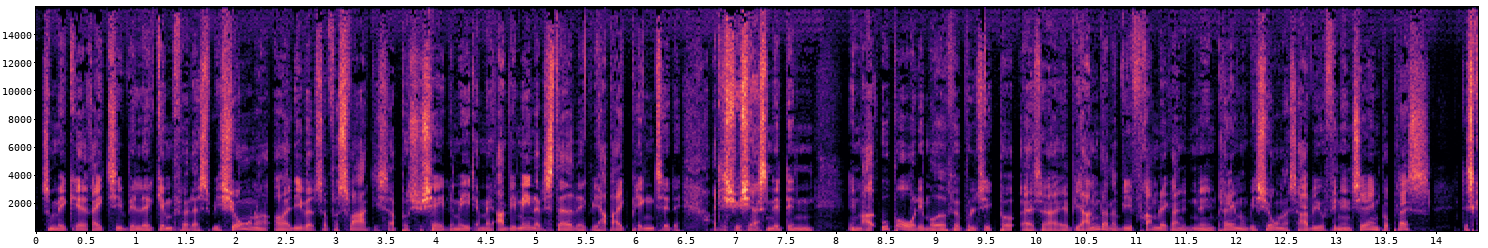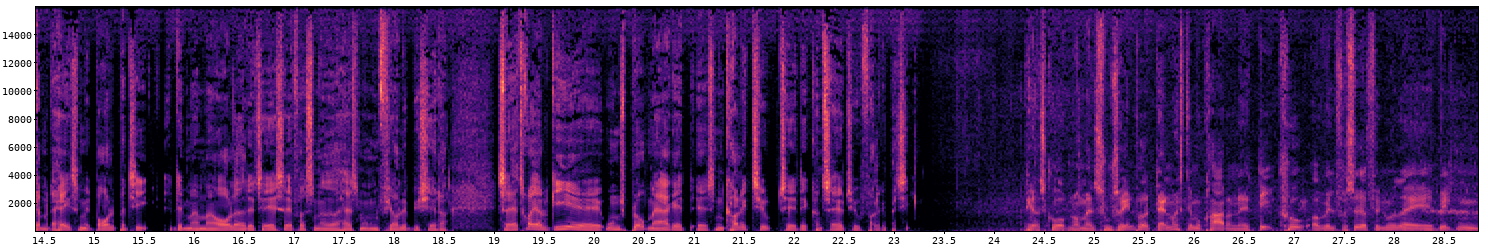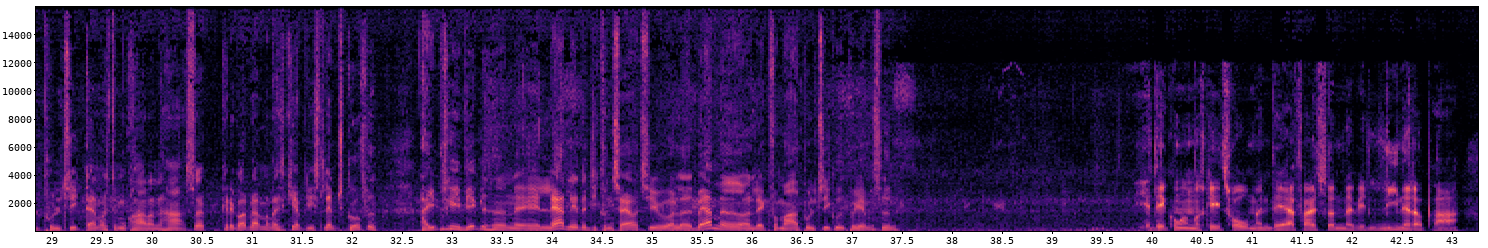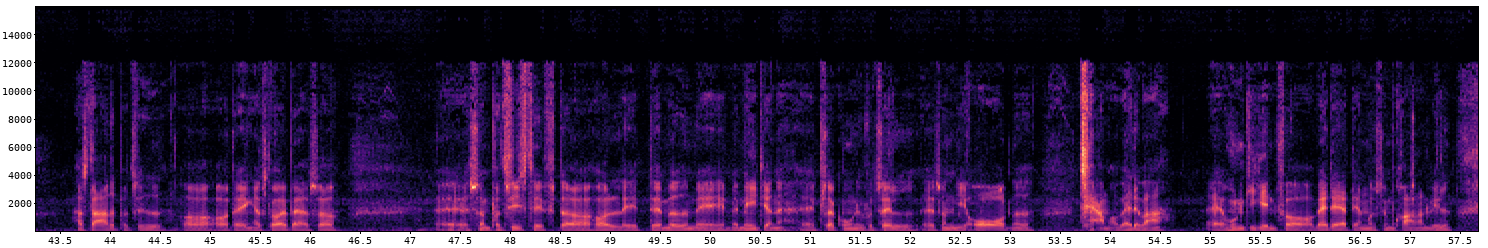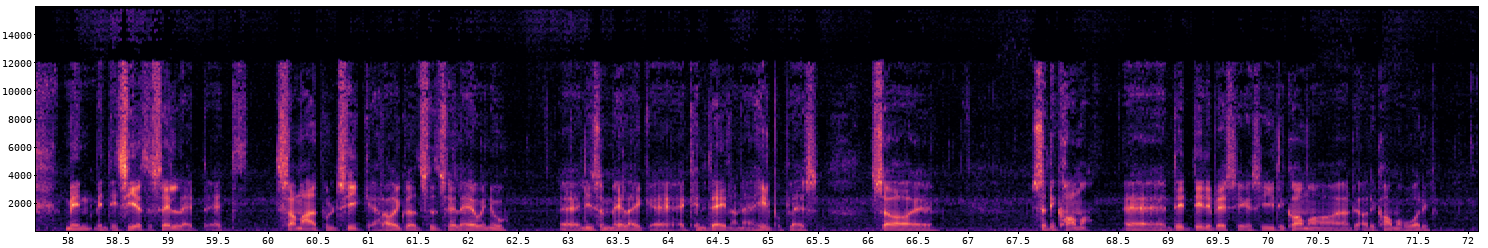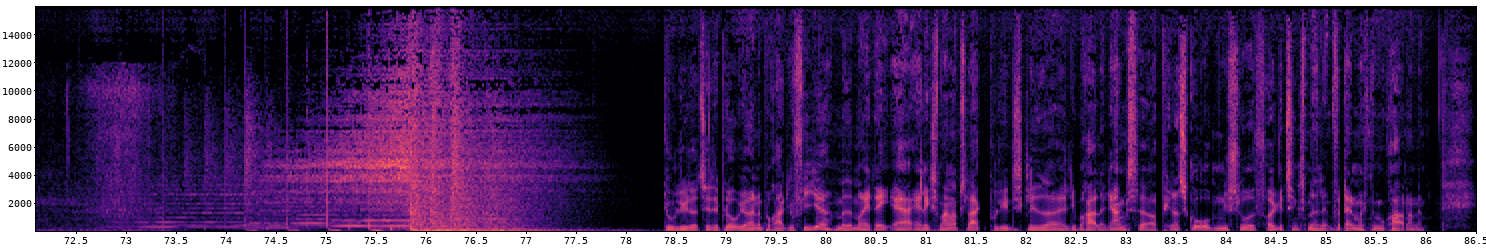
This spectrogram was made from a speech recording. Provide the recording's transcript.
som ikke øh, rigtig vil øh, gennemføre deres visioner, og alligevel så forsvarer de sig på sociale medier med, at vi mener det stadigvæk, vi har bare ikke penge til det. Og det synes jeg er sådan lidt en, en meget uborgerlig måde at føre politik på. Altså øh, vi andre, når vi fremlægger en, en plan, nogle visioner, så har vi jo finansiering på plads. Det skal man da have som et borgerligt parti. Det man, man overlader det til SF og sådan noget, og have sådan nogle fjollebudgetter. Så jeg tror, jeg vil give uh, ugens blå mærke uh, sådan kollektivt til det konservative Folkeparti. Peter Skorp, når man suser ind på Danmarksdemokraterne.dk og vil forsøge at finde ud af, hvilken politik Danmarksdemokraterne har, så kan det godt være, at man risikerer at blive slemt skuffet. Har I måske i virkeligheden øh, lært lidt af de konservative og lavet være med at lægge for meget politik ud på hjemmesiden? Ja, det kunne man måske tro, men det er faktisk sådan, at vi lige netop har, har startet partiet, og, og da Inger Støjberg så øh, som partistifter holdt et øh, møde med, med medierne, øh, så kunne hun jo fortælle øh, sådan i overordnet termer, hvad det var, hun gik ind for, og hvad det er, Danmarksdemokraterne vil. Men, men det siger sig selv, at, at så meget politik har der jo ikke været tid til at lave endnu. Øh, ligesom heller ikke, at kandidaterne er helt på plads. Så, øh, så det kommer. Øh, det, det er det bedste, jeg kan sige. Det kommer, og det kommer hurtigt. Du lytter til Det Blå Hjørne på Radio 4. Med mig i dag er Alex Vanopslag, politisk leder af Liberal Alliance, og Peter Skåb, nyslået folketingsmedlem for Danmarksdemokraterne.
